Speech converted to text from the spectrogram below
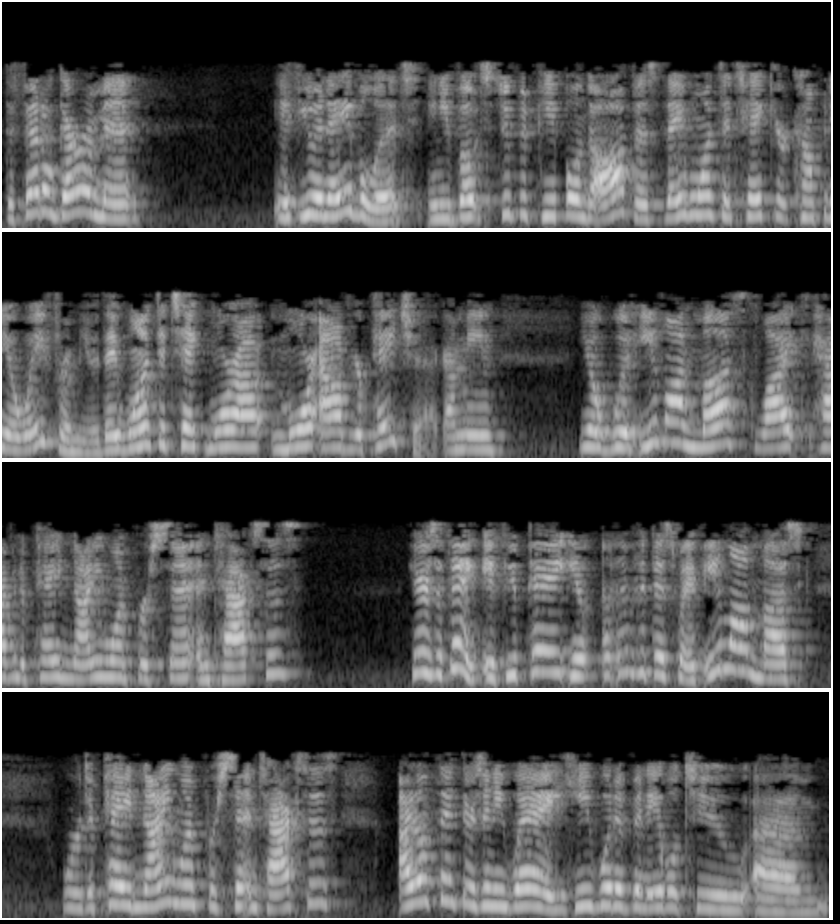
the federal government if you enable it and you vote stupid people into office, they want to take your company away from you. They want to take more out, more out of your paycheck. I mean, you know, would Elon Musk like having to pay 91% in taxes? Here's the thing. If you pay, you know, let me put it this way. If Elon Musk were to pay 91% in taxes, I don't think there's any way he would have been able to, um,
